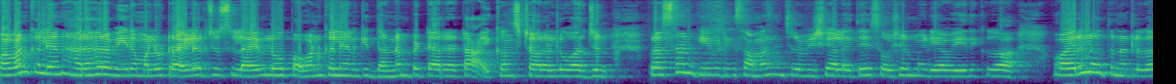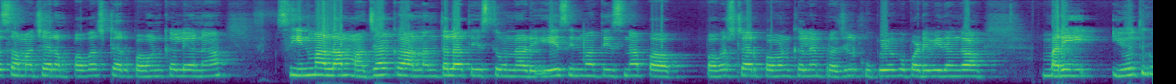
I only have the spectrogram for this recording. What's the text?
పవన్ కళ్యాణ్ హరహర వీరమ్మలు ట్రైలర్ చూసి లైవ్లో పవన్ కళ్యాణ్కి దండం పెట్టారట ఐకాన్ స్టార్ అల్లు అర్జున్. ప్రస్తుతానికి వీటికి సంబంధించిన విషయాలైతే సోషల్ మీడియా వేదికగా వైరల్ అవుతున్నట్లుగా సమాచారం. పవర్ స్టార్ పవన్ కళ్యాణ్ సినిమాల మజాక అన్నంతలా తీస్తూ ఉన్నాడు. ఏ సినిమా తీసినా ప పవర్ స్టార్ పవన్ కళ్యాణ్ ప్రజలకు ఉపయోగపడే విధంగా మరి యూత్కు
